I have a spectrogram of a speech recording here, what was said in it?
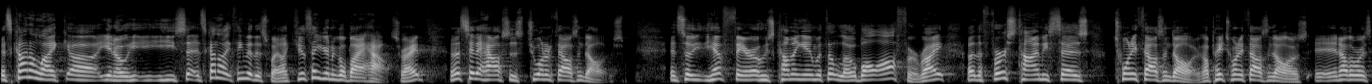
It's kind of like, uh, you know, he, he, said, it's kind of like, think of it this way. Like, let's say you're going to go buy a house, right? And let's say the house is $200,000. And so you have Pharaoh who's coming in with a lowball offer, right? Uh, the first time he says $20,000. I'll pay $20,000. In other words,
